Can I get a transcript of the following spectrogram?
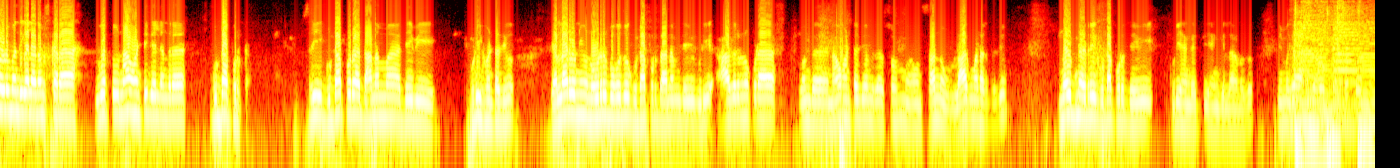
ನೋಡು ಮಂದಿಗೆಲ್ಲ ನಮಸ್ಕಾರ. ಇವತ್ತು ನಾವು ಹೊಂಟಿದ್ದೆ ಎಲ್ಲಿ ಅಂದ್ರೆ ಗುಡ್ಡಾಪುರಕ್ಕೆ. ಶ್ರೀ ಗುಡ್ಡಾಪುರ ದಾನಮ್ಮ ದೇವಿ ಗುಡಿಗೆ ಹೊಂಟದೀವಿ. ಎಲ್ಲರೂ ನೀವು ನೋಡಿರ್ಬಹುದು ಗುಡ್ಡಾಪುರ ದಾನಮ್ಮ ದೇವಿ ಗುಡಿ. ಆದ್ರೂ ಕೂಡ ಒಂದು ನಾವು ಹೊಂಟದ್ವಿ ಅಂದ್ರೆ ಸುಮ್ಮ ಒಂದು ಸಣ್ಣ ವ್ಲಾಗ್ ಮಾಡಾಕತ್ತಿದ್ವಿ. ನೋಡಿ ನಡ್ರಿ ಗುಡ್ಡಾಪುರ ದೇವಿ ಗುಡಿ ಹೆಂಗೈತಿ, ಹೆಂಗಿಲ್ಲ ಅನ್ನೋದು. ನಿಮಗೆ ಹಂಗೆ ಹೋಗ್ತಾ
